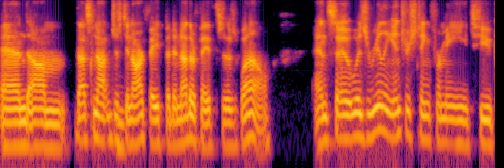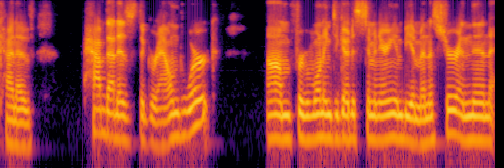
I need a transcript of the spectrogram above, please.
And um, that's not just in our faith, but in other faiths as well. And so it was really interesting for me to kind of have that as the groundwork um, for wanting to go to seminary and be a minister. And then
